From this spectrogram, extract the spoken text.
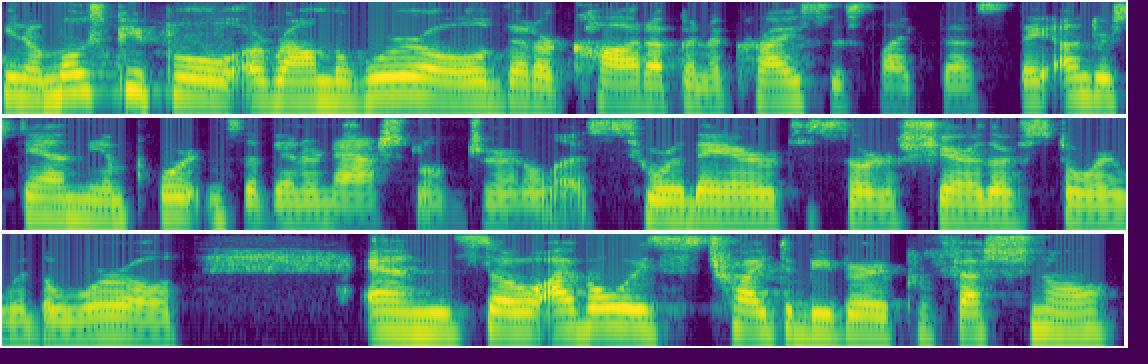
You know, most people around the world that are caught up in a crisis like this, they understand the importance of international journalists who are there to sort of share their story with the world. And so I've always tried to be very professional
